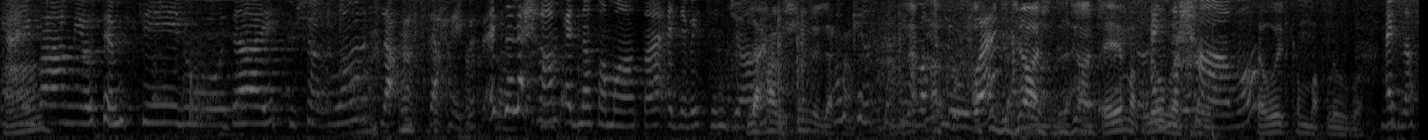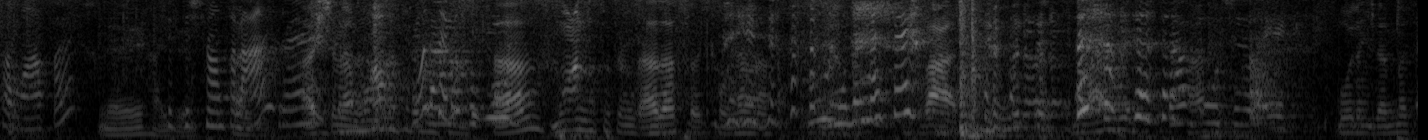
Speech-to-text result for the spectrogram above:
يعني بامية وتمثيل ودايت وشغلات. لا مستحيل. بس عندنا لحم عندنا طماطة عندنا باذنجان لحم شنو اللحم؟ ممكن تصير مقلوبه دجاج دجاج. إيه مقلوبه عندنا حامض. أسوي لكم مقلوبه عندنا طماطة. إيه هاي شفت شلون طلعت؟ ها؟ مو عندنا صوت لا لا أسوي لكم ها. مو بعد. سام فول شنو رايك؟ فول مدمس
